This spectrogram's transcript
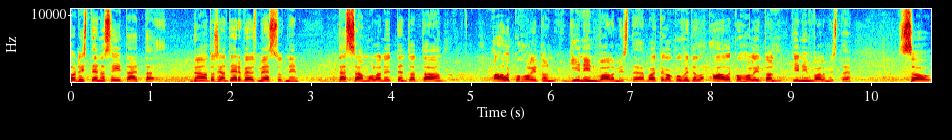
todisteena siitä, että nämä on tosiaan terveysmessut, niin tässä on mulla nyt tota, alkoholiton ginin valmistaja. Voitteko kuvitella? Alkoholiton ginin valmistaja. So,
